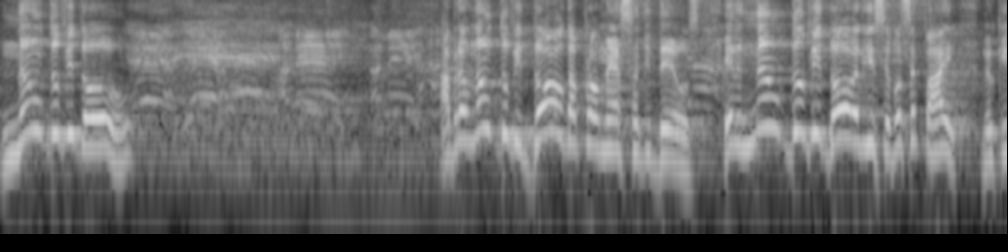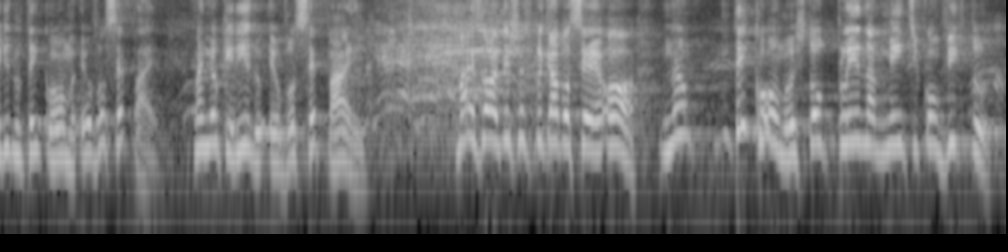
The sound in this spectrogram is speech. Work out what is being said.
não duvidou. Abraão não duvidou da promessa de Deus. Ele não duvidou. Ele disse: Eu vou ser pai. Meu querido, não tem como. Eu vou ser pai. Mas, meu querido, eu vou ser pai. Mas, ó, deixa eu explicar a você. Ó, não, não tem como. Eu estou plenamente convicto.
